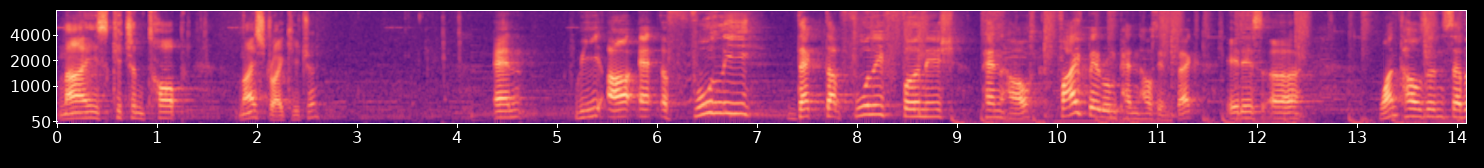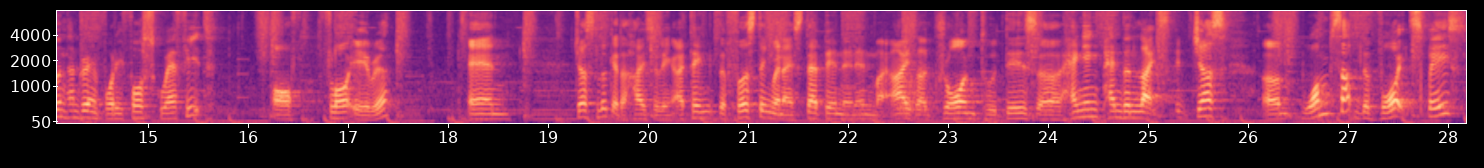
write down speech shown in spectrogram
Nice kitchen top, nice dry kitchen. And we are at a fully decked up, fully furnished penthouse, five bedroom penthouse in fact. It is a 1,744 square feet of floor area. And just look at the high ceiling. I think the first thing when I step in and then my eyes are drawn to this uh, hanging pendant lights, it just um, warms up the void space.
